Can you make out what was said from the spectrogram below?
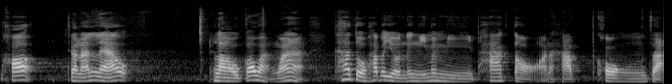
เพราะฉะนั้นแล้วเราก็หวังว่าถ้าตัวภาพยนตร์เรื่องนี้มันมีภาคต่อนะครับ คงจะ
